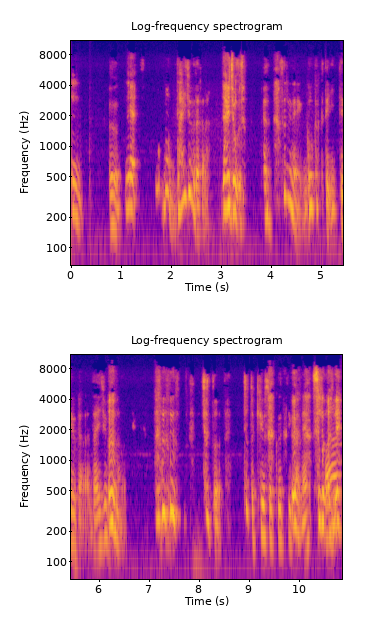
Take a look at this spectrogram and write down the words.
うん。うん。ね、もう大丈夫だから。大丈夫だ。うんそれね、合格点言ってるから大丈夫なので。ちょっと、ちょっと休息っていうかね。そうだね。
